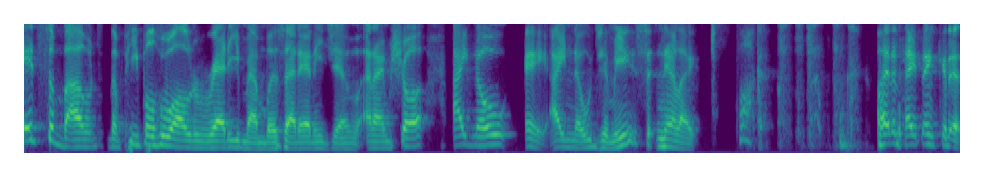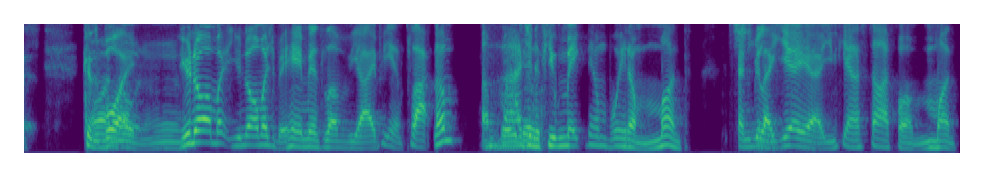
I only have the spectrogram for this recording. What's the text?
it's about the people who are already members at any gym. And I'm sure I know, hey, I know Jimmy sitting there like, fuck. Why did I think of this? Because oh, boy, no, no. you know how much you know how much Bahamians love VIP and platinum. Imagine if you make them wait a month and be like, yeah, yeah, you can't start for a month.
